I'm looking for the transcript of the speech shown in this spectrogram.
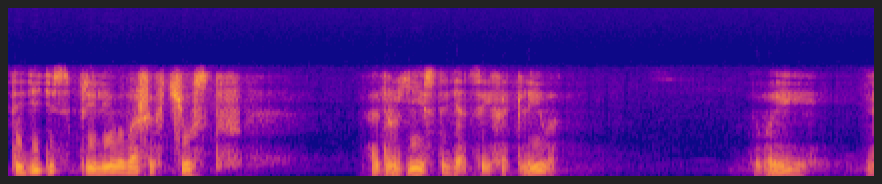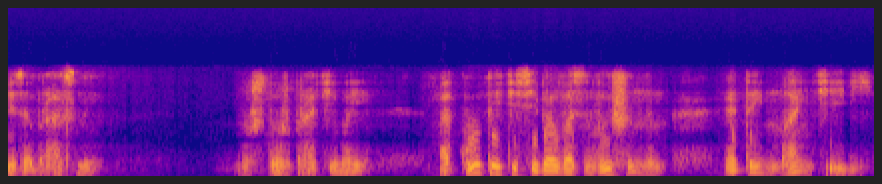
стыдитесь прилива ваших чувств, а другие стыдятся их отлива. Вы безобразны. Ну что ж, братья мои, окутайте себя возвышенным этой мантией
